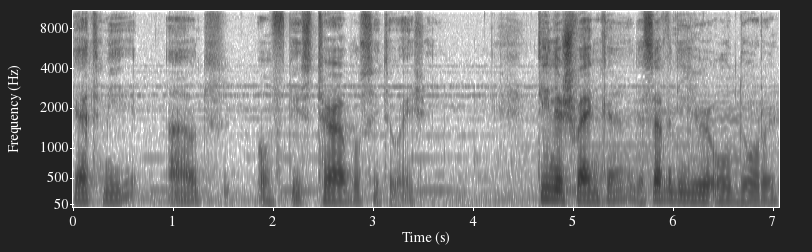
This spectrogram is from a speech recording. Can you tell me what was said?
get me out of this terrible situation. Tina Schwenke, the 17-year-old daughter,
